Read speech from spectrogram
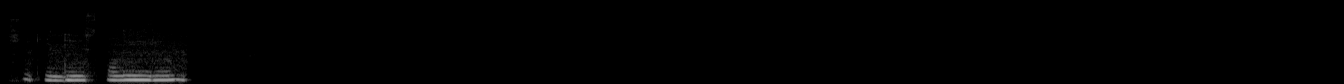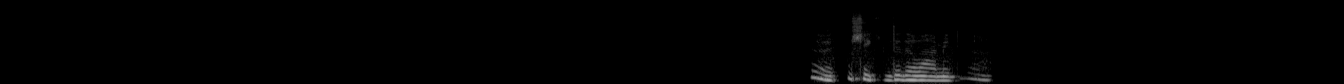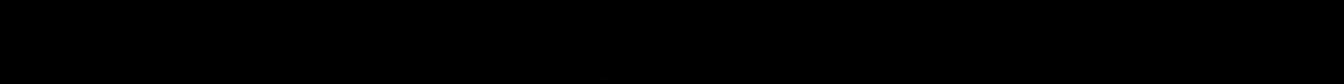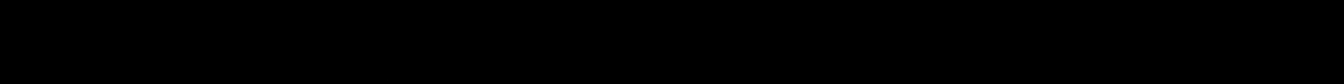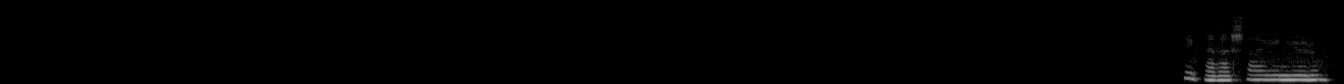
bu şekilde üst alıyorum. Evet bu şekilde devam ediyor. Tekrar aşağıya iniyorum.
